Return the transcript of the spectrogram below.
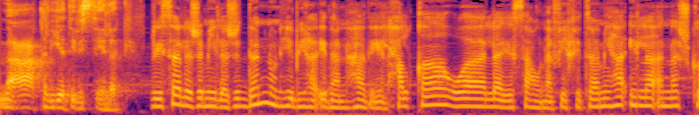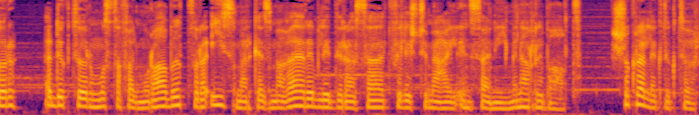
مع عقلية الاستهلاك. رسالة جميلة جدا ننهي بها إذا هذه الحلقة ولا يسعنا في ختامها إلا أن نشكر الدكتور مصطفى المرابط رئيس مركز مغارب للدراسات في الاجتماع الإنساني من الرباط. شكرا لك دكتور.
